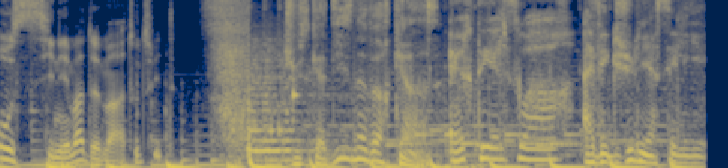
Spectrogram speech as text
au cinéma demain. À tout de suite. Jusqu'à 19h15. RTL Soir avec Julien Cellier.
